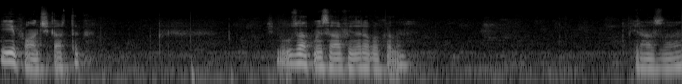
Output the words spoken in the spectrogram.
İyi puan çıkarttık. Şimdi uzak mesafelere bakalım. Biraz daha.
